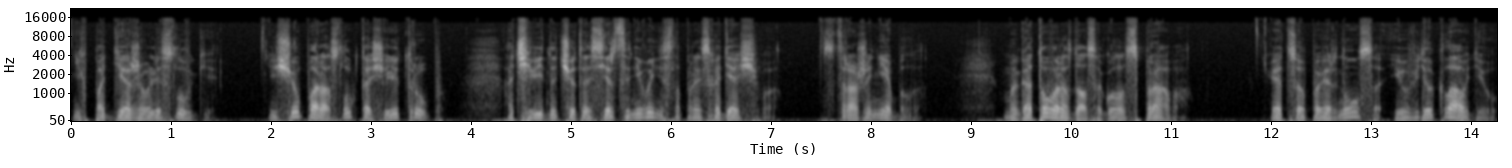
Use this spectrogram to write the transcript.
Их поддерживали слуги. Еще пара слуг тащили труп. Очевидно, что-то сердце не вынесло происходящего. Стражи не было. «Мы готовы», — раздался голос справа. Эцио повернулся и увидел Клаудию.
